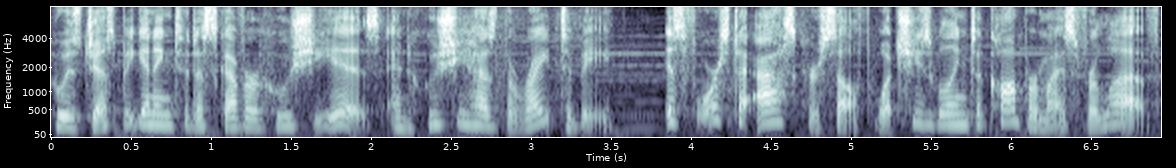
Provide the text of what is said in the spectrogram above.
who is just beginning to discover who she is and who she has the right to be, is forced to ask herself what she's willing to compromise for love.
